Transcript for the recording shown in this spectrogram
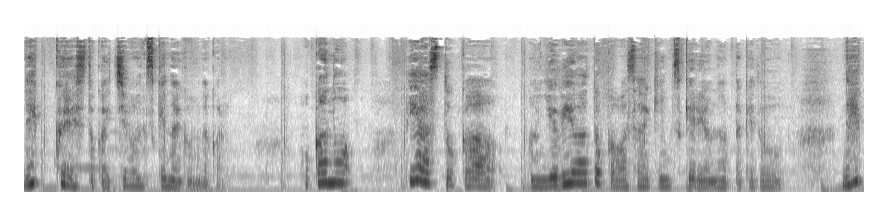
ネックレスとか一番つけないかもだから。他のピアスとか指輪とかは最近つけるようになったけどネッ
